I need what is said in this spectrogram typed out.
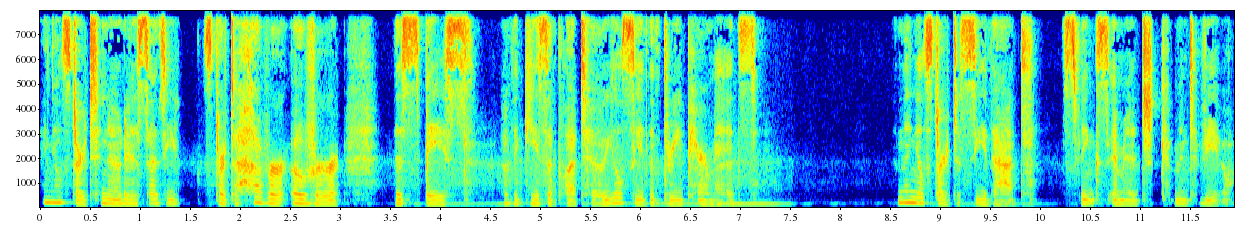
And you'll start to notice as you start to hover over the space of the Giza Plateau, you'll see the three pyramids. And then you'll start to see that Sphinx image come into view.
